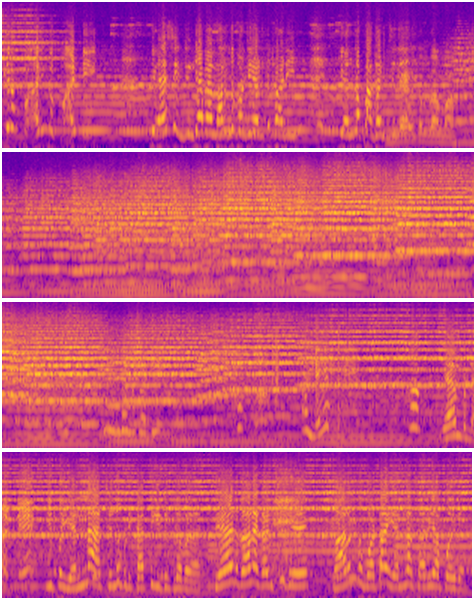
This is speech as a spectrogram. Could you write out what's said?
சீக்கிரம் பாருங்க பாட்டி. பேசிட்டு இருக்காம மருந்து போட்டு எடுத்து பாடி எங்கப்பா கடிச்சது? இடத்துல அண்ணே. ஏன் பிள்ளை? இப்ப என்ன ஆச்சுன்னு இப்படி கத்திக்கிட்டு இருக்கிறவ? தேடு தானே கடிச்சது. மருந்து போட்டா எல்லாம் சரியா போயிடும்.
